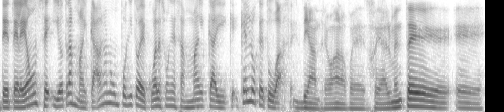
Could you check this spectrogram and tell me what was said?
de Tele 11 y otras marcas. Háblanos un poquito de cuáles son esas marcas y qué, es lo que tú haces. De bueno, pues realmente, eh,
